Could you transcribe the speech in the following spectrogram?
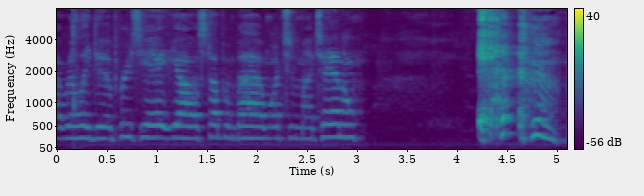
I really do appreciate y'all stopping by and watching my channel. and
